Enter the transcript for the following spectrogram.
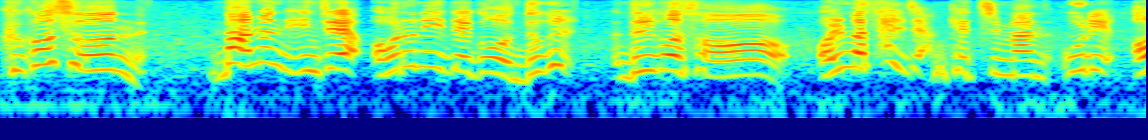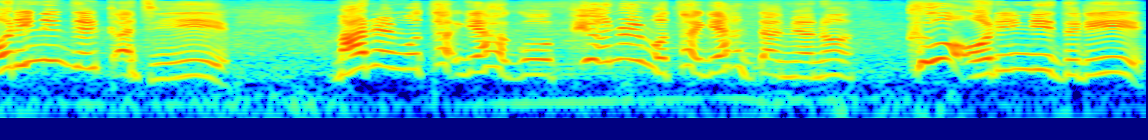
그것은 나는 이제 어른이 되고 늙, 늙어서 얼마 살지 않겠지만 우리 어린이들까지 말을 못하게 하고 표현을 못하게 한다면 은 그 어린이들이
